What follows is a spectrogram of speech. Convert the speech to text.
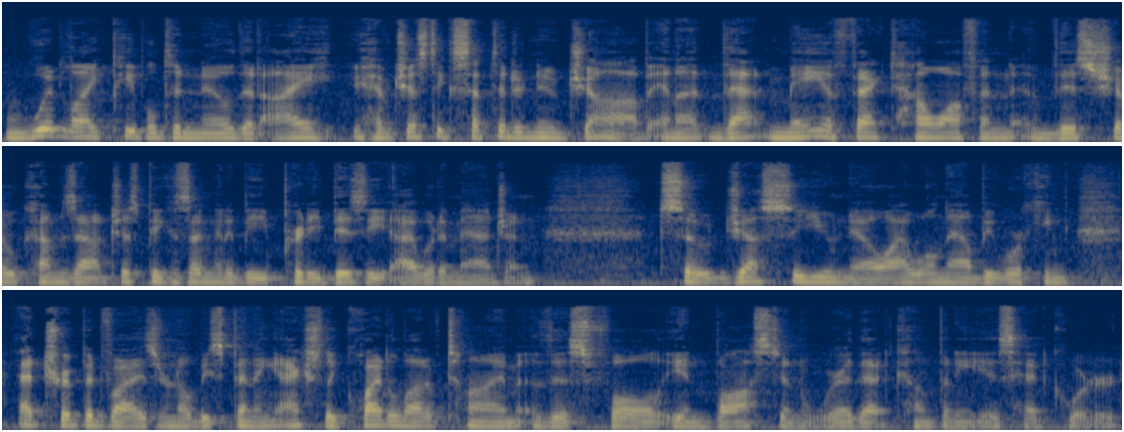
would like people to know that I have just accepted a new job, and uh, that may affect how often this show comes out just because I'm going to be pretty busy, I would imagine. So, just so you know, I will now be working at TripAdvisor and I'll be spending actually quite a lot of time this fall in Boston, where that company is headquartered.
